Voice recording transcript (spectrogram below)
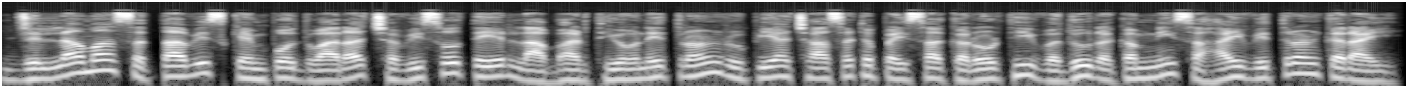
જિલ્લામાં સત્તાવીસ કેમ્પો દ્વારા છવ્વીસો તેર લાભાર્થીઓને ત્રણ રૂપિયા છાસઠ પૈસા કરોડથી વધુ રકમની સહાય વિતરણ કરાઈ.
